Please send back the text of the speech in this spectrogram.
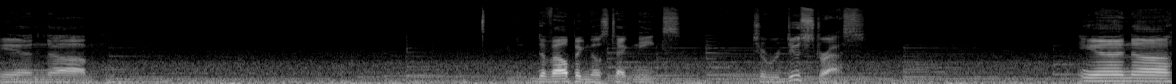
and um, developing those techniques to reduce stress. And uh,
